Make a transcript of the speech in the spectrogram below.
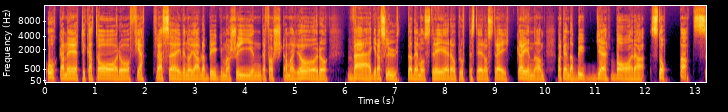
åka ner till Qatar och fjättra sig vid någon jävla byggmaskin det första man gör och vägra sluta demonstrera och protestera och strejka innan vartenda bygge bara stoppats.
